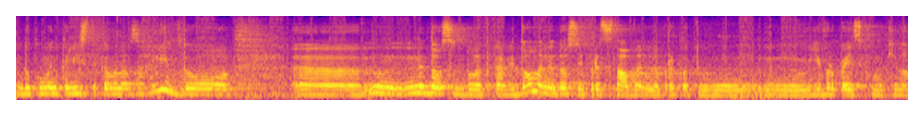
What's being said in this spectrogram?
документалістика вона взагалі до ну не досить була така відома, не досить представлена, наприклад, у, у європейському кіно.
